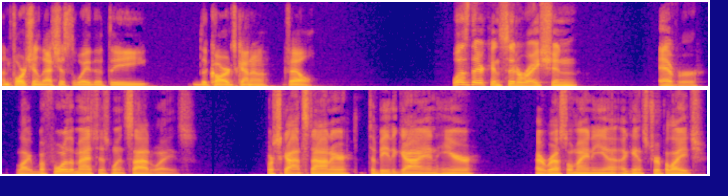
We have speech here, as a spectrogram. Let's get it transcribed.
unfortunately, that's just the way that the the cards kind of fell. Was there consideration ever, like before the matches went sideways, for Scott Steiner to be the guy in here at WrestleMania against Triple H?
